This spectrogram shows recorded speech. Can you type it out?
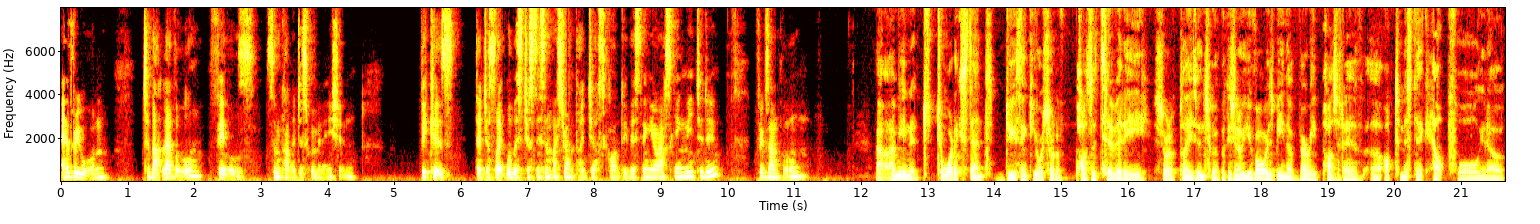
everyone to that level feels some kind of discrimination because they're just like, well, this just isn't my strength. I just can't do this thing you're asking me to do, for example. Uh, I mean, to what extent do you think your sort of positivity sort of plays into it? Because you know you've always been a very positive, uh, optimistic, helpful, you know,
